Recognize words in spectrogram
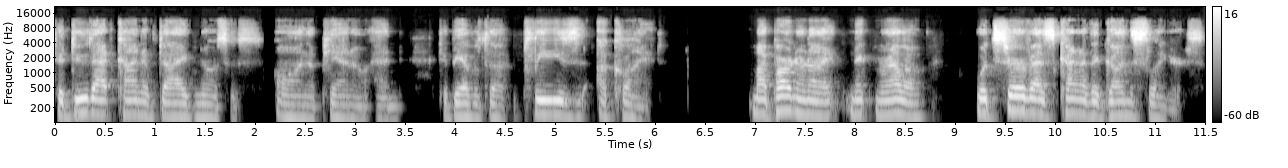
to do that kind of diagnosis on a piano and to be able to please a client my partner and I, Nick Morello, would serve as kind of the gunslingers.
